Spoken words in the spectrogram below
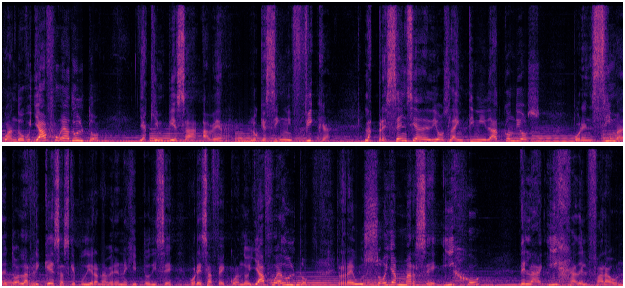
cuando ya fue adulto, y aquí empieza a ver lo que significa la presencia de Dios, la intimidad con Dios por encima de todas las riquezas que pudieran haber en Egipto. Dice, por esa fe, cuando ya fue adulto, rehusó llamarse hijo de la hija del faraón.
